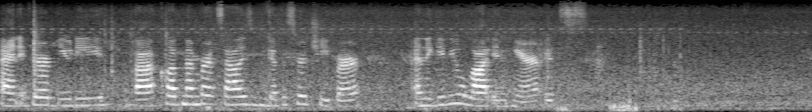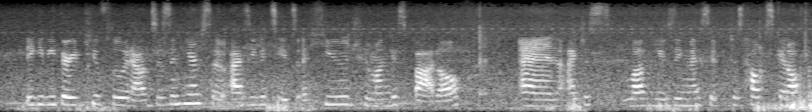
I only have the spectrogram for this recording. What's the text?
And if you're a beauty uh, club member at Sally's you can get this for cheaper. And they give you a lot in here. It's they give you 32 fluid ounces in here. So as you can see it's a huge humongous bottle. And I just love using this. It just helps get off the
